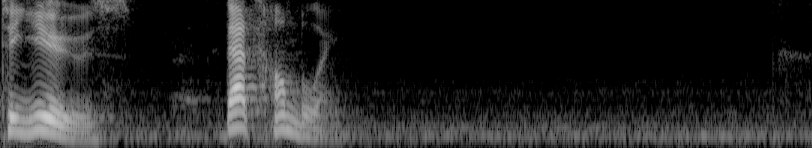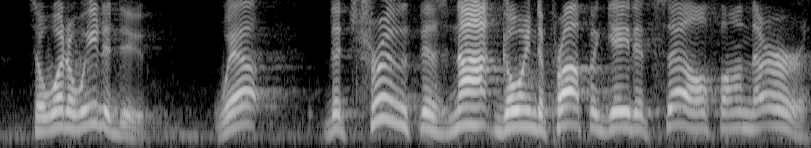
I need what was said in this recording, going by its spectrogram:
to use. That's humbling. So, what are we to do? Well, the truth is not going to propagate itself on the earth.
